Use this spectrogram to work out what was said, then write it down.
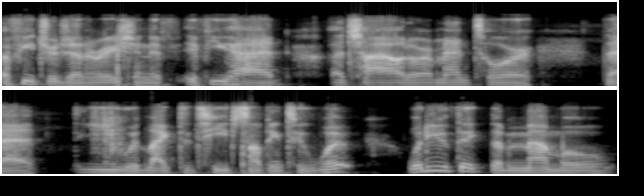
a future generation? If if you had a child or a mentor that you would like to teach something to what what do you think the memo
